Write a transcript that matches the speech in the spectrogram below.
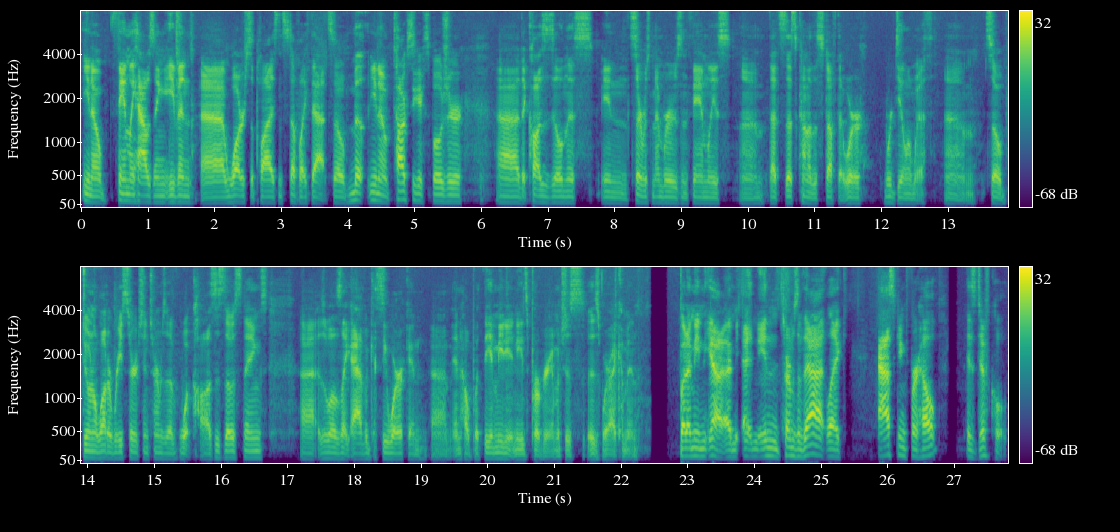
you know, family housing, even uh, water supplies and stuff like that. So, you know, toxic exposure uh, that causes illness in service members and families. Um, that's that's kind of the stuff that we're we're dealing with. Um, so, doing a lot of research in terms of what causes those things, uh, as well as like advocacy work and um, and help with the immediate needs program, which is is where I come in. But I mean, yeah, I mean, in terms of that, like asking for help is difficult,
